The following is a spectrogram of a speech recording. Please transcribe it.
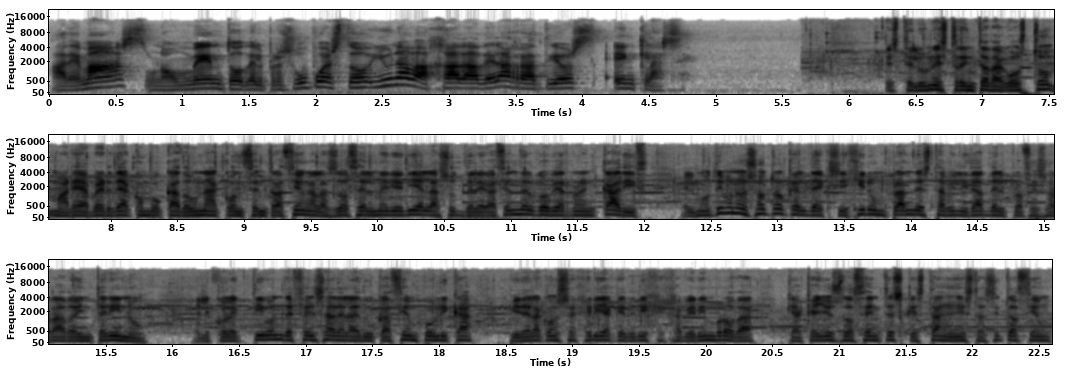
Además, un aumento del presupuesto y una bajada de las ratios en clase. Este lunes 30 de agosto, Marea Verde ha convocado una concentración a las 12 del mediodía en la subdelegación del Gobierno en Cádiz. El motivo no es otro que el de exigir un plan de estabilidad del profesorado interino. El colectivo en defensa de la educación pública pide a la consejería que dirige Javier Imbroda que aquellos docentes que están en esta situación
